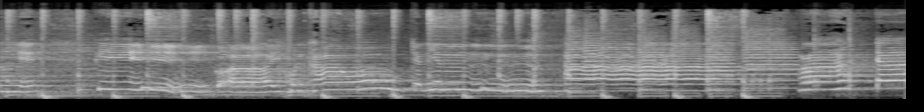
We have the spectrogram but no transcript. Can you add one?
ย พี่ก็เอ่ยคนเขา จะนินทารักเจ้า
